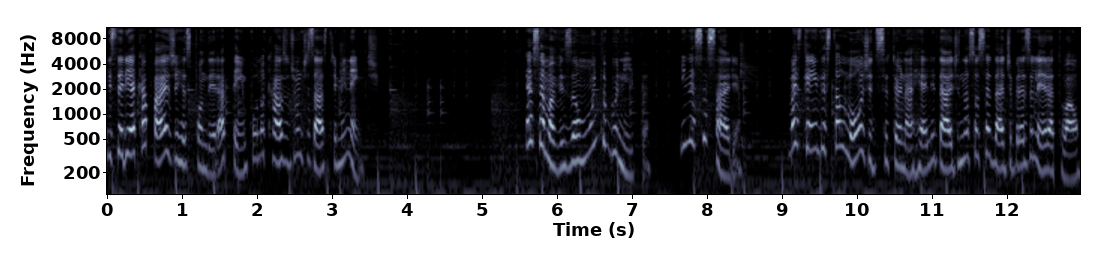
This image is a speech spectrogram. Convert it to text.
e seria capaz de responder a tempo no caso de um desastre iminente. Essa é uma visão muito bonita e necessária mas que ainda está longe de se tornar realidade na sociedade brasileira atual.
